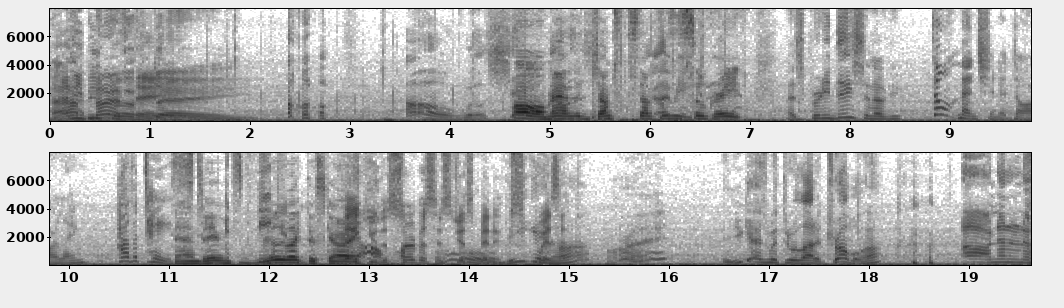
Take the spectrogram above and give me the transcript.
Happy birthday. Oh, well, shit. Oh man, the jumps and stuff. This is so great. That's pretty decent of you. Don't mention it, darling. Have a taste. Man, they it's vegan. really like this guy. Thank you. The service has just been Oh, vegan, exquisite. huh? All right. You guys went through a lot of trouble, huh? Oh, no, no, no.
